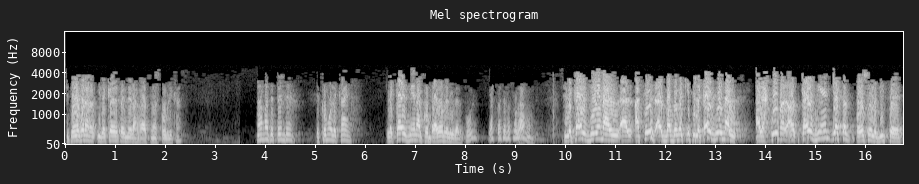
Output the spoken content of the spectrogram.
Si tiene buena, ¿y de qué depende las relaciones públicas? Nada más depende de cómo le caes. ¿Le caes bien al comprador de Liverpool? Ya estás del otro lado. Si le caes bien al, al, así es, si le caes bien al, a la escuela, caes bien, ya estás, por eso le dice,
